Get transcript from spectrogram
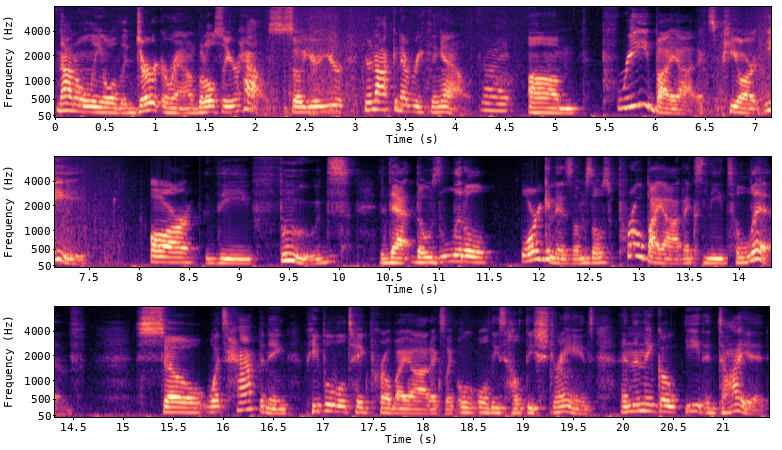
not only all the dirt around, but also your house. So you're you're you're knocking everything out. Right. Um, prebiotics, P R E, are the foods that those little organisms, those probiotics, need to live. So what's happening? People will take probiotics, like oh, all these healthy strains, and then they go eat a diet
